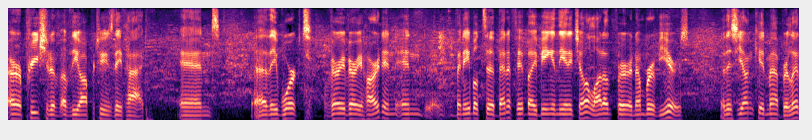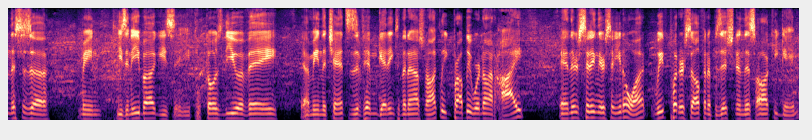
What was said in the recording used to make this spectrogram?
are appreciative of the opportunities they've had. And uh, they've worked very, very hard and, and been able to benefit by being in the NHL a lot of for a number of years. This young kid, Matt Berlin, this is a, I mean, he's an e-bug. He's, he goes to the U of A. I mean, the chances of him getting to the National Hockey League probably were not high. And they're sitting there saying, you know what? We've put ourselves in a position in this hockey game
